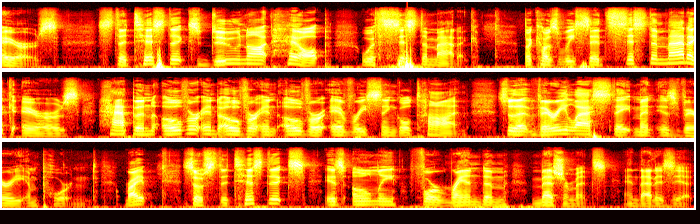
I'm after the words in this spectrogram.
errors. Statistics do not help with systematic because we said systematic errors happen over and over and over every single time. So that very last statement is very important, right? So statistics is only for random measurements, and that is it.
